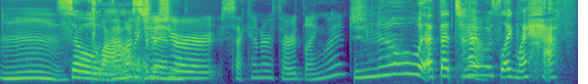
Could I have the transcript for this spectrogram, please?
Mm. So Wow. That must have is been. your second or third language? no, at that time it was like my half,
